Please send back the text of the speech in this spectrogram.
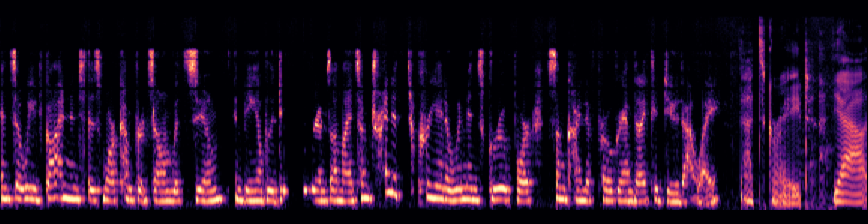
And so we've gotten into this more comfort zone with Zoom and being able to do programs online. So I'm trying to create a women's group or some kind of program that I could do that way. That's great. Yeah,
